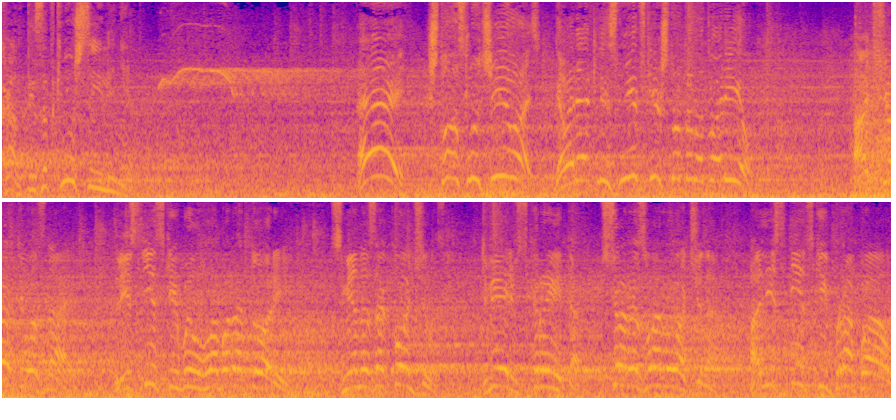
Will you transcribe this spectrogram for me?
Хан, ты заткнешься или нет? Эй, что случилось? Говорят, Лесницкий что-то натворил. А черт его знает! Лесницкий был в лаборатории. Смена закончилась. Дверь вскрыта. Все разворочено. А Лесницкий пропал.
